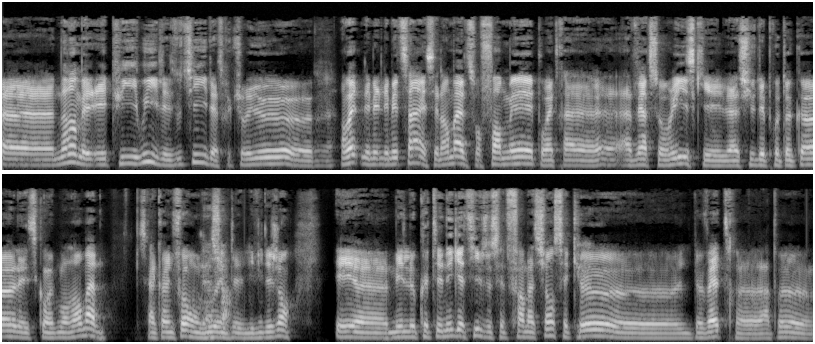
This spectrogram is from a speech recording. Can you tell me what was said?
Euh, non, non, mais et puis oui, les outils, d'être curieux. euh, En fait, les, les médecins, et c'est normal, sont formés pour être euh, averses au risque et à suivre des protocoles, et c'est complètement normal. Parce qu'encore une fois, on Bien joue sûr. avec les, vies des gens. Et euh, mais le côté négatif de cette formation, c'est que euh, ils peuvent être euh, un peu euh,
